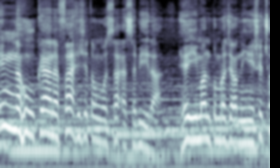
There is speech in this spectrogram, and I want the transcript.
ইন্নাহু কানা ফাহিশাতান ওয়া সাআ সাবিলা। হে ঈমান, তোমরা যারা নিয়ে এসেছ,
